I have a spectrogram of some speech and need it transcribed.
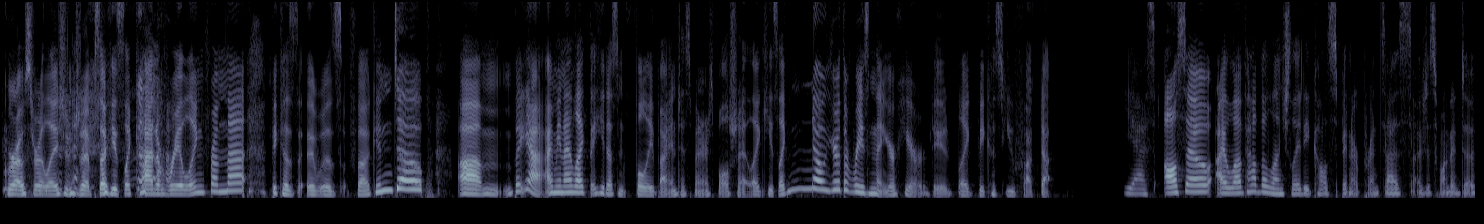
gross relationship, so he's like kind of reeling from that because it was fucking dope. Um, but yeah, I mean, I like that he doesn't fully buy into Spinner's bullshit. Like he's like, no, you're the reason that you're here, dude. Like because you fucked up. Yes. Also, I love how the lunch lady calls Spinner princess. I just wanted to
